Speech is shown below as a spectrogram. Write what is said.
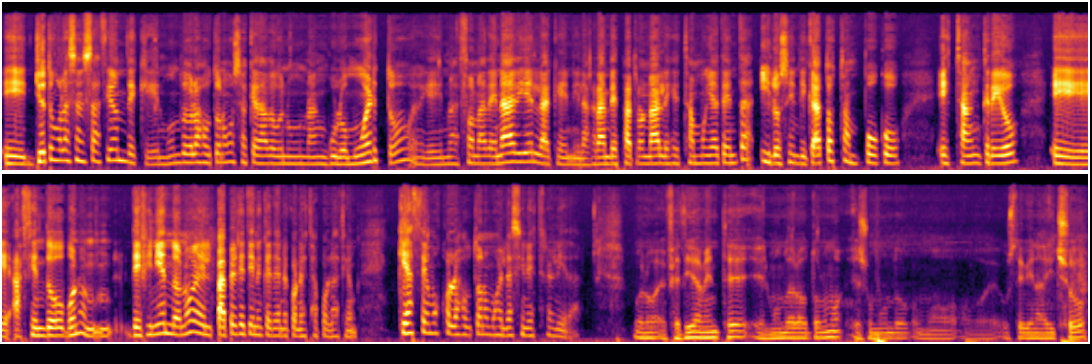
Eh, yo tengo la sensación de que el mundo de los autónomos se ha quedado en un ángulo muerto, en una zona de nadie en la que ni las grandes patronales están muy atentas y los sindicatos tampoco están, creo, eh, haciendo, bueno, definiendo ¿no? el papel que tienen que tener con esta población. ¿Qué hacemos con los autónomos en la siniestralidad? Bueno, efectivamente, el mundo del autónomo es un mundo, como usted bien ha dicho,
